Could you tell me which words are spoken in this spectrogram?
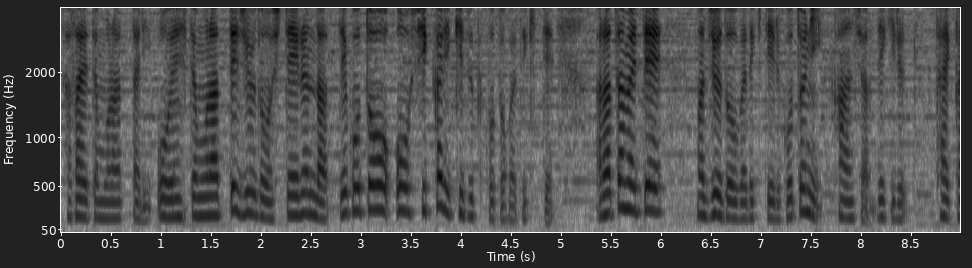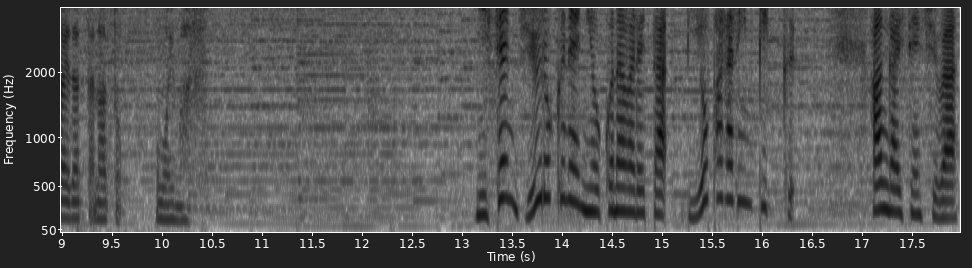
支えてもらったり応援してもらって柔道をしているんだっていうことをしっかり気づくことができて改めて、まあ、柔道ができていることに感謝できる大会だったなと思います。2016年に行われたリオパラリンピック。半外選手は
